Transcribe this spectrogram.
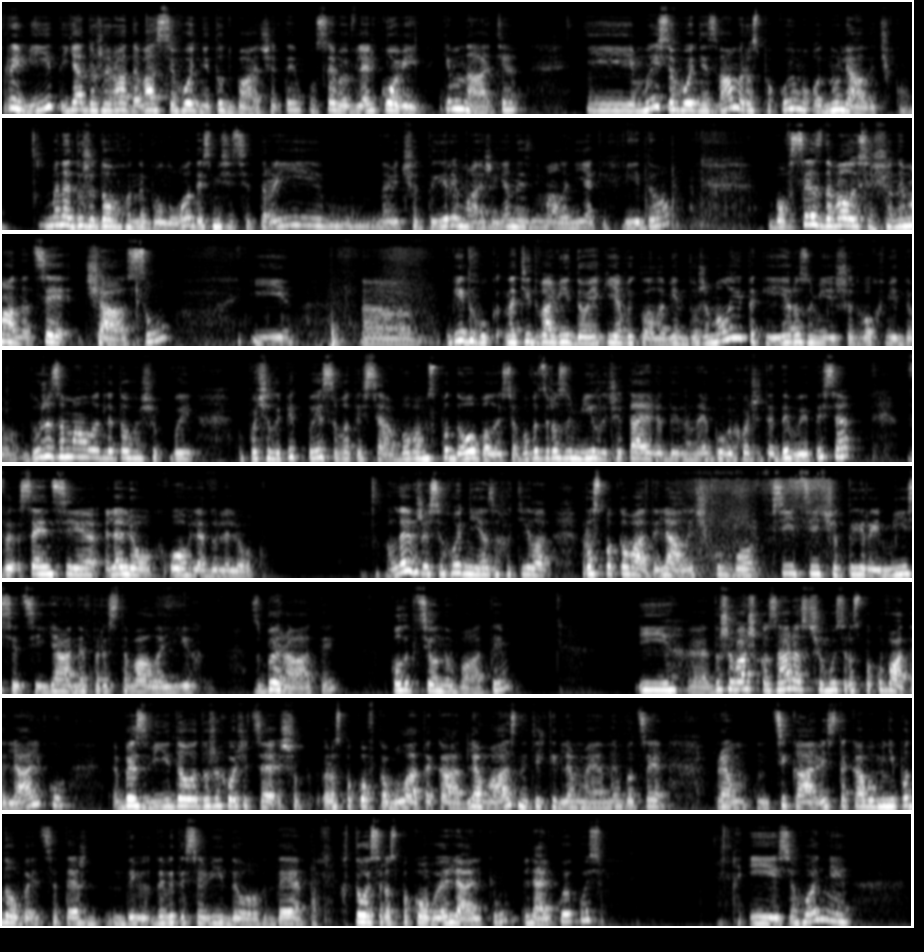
Привіт! Я дуже рада вас сьогодні тут бачити у себе в ляльковій кімнаті. І ми сьогодні з вами розпакуємо одну лялечку. Мене дуже довго не було, десь місяці три, навіть чотири майже. Я не знімала ніяких відео, бо все здавалося, що нема на це часу. І е, відгук на ті два відео, які я виклала, він дуже малий такий. Я розумію, що двох відео дуже замало для того, щоб ви почали підписуватися, або вам сподобалося, або ви зрозуміли, читає людина, на яку ви хочете дивитися в сенсі ляльок, огляду ляльок. Але вже сьогодні я захотіла розпакувати лялечку, бо всі ці чотири місяці я не переставала їх збирати, колекціонувати. І е, дуже важко зараз чомусь розпакувати ляльку без відео. Дуже хочеться, щоб розпаковка була така для вас, не тільки для мене, бо це прям цікавість така, бо мені подобається теж дивитися відео, де хтось розпаковує ляльку, ляльку якусь. І сьогодні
